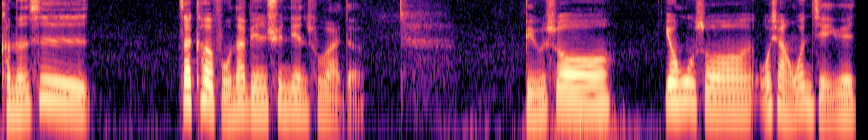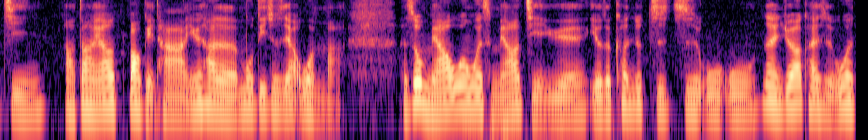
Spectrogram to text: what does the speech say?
可能是在客服那边训练出来的。比如说，用户说我想问解约金啊，当然要报给他，因为他的目的就是要问嘛。可是我们要问为什么要解约，有的客人就支支吾吾，那你就要开始问，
